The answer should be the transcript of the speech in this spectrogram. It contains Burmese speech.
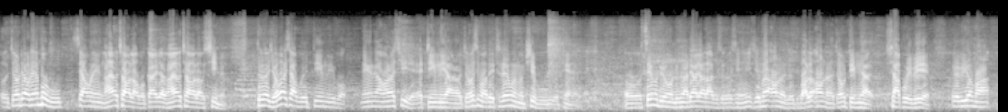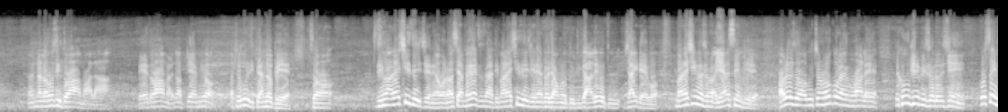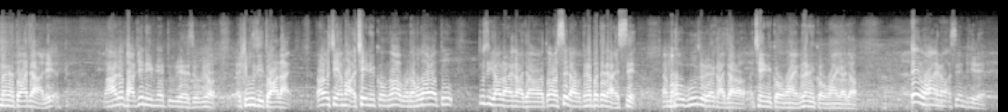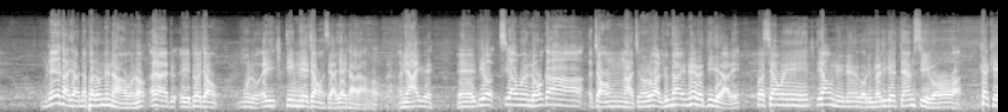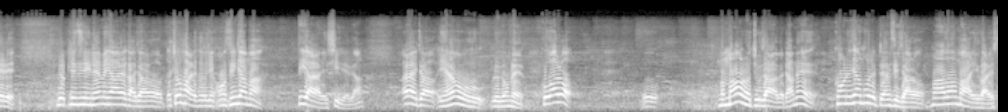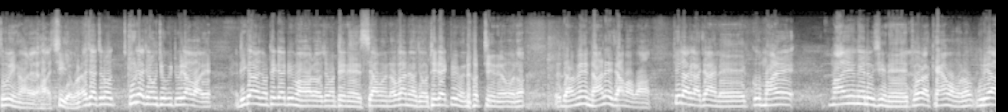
ဟိုကျွန်တော်တယောက်တည်းမဟုတ်ဘူးဆရာဝန်9ယောက်6ယောက်လောက်ပေါ့ကြိုက်တော့9ယောက်6ယောက်လောက်ရှိမယ်သူတို့ယောဂရှာဖွေ team လေးပေါ့နိုင်ငံတကာမှာတော့ရှိတယ်အဲ team လေးကတော့ကျွန်တော်စီမှာတည်းထဲဝင်မဖြစ်ဘူးလို့ထင်တယ်ဟိုစေုံတုံလူနာတယောက်ရောက်လာပြီဆိုလို့ရှိရင်ရေမအောင်တယ်ဆိုဘာလို့အောင်တယ်ကျွန်တော် team ကရှာဖွေပေးတယ်ပြီးပြီးတော့မှနှလုံးစီသွားရမှာလားဘယ်သွားရမှာလဲဆိုတော့ပြန်ပြီးတော့အထူးကူစီပြန်လွတ်ပေးတယ်ဆိုတော့ ဒီမှာလည်းရှိသေးခြင်းတယ်ပေါ့နော်ဆရာမကစူးစမ်းဒီမှာလည်းရှိသေးခြင်းတဲ့အတွက်ကြောင့်မလို့သူဒီကားလေးကိုသူရိုက်တယ်ပေါ့ဒီမှာလည်းရှိမယ်ဆိုတော့အရင်အဆင်ပြေတယ်ဘာလို့လဲဆိုတော့အခုကျွန်တော်တို့ကိုယ်တိုင်ကလည်းတစ်ခုဖြစ်ပြီဆိုလို့ရှိရင်ကိုယ်စိတ်မှန်းနဲ့သွားကြတာလေဘာတော့ဘာဖြစ်နေပြီနဲ့တူတယ်ဆိုပြီးတော့အထူးစီသွားလိုက်သွားလို့ရှိရင်အမအချိန်နေကုန်သွားတာပေါ့နော်ဟိုကတော့ तू သူစီရောက်လာတဲ့ခါကျတော့တော့စစ်တာကိုတနေ့ပတ်သက်တာလေစစ်မဟုတ်ဘူးဆိုတဲ့ခါကျတော့အချိန်နေကုန်သွားရင်ပတ်သက်နေကုန်သွားရင်ခါကျတော့တဲ့သွားရင်တော့အဆင်ပြေတယ်မတဲ့ခါကျတော့နှစ်ဖက်လုံးနေတာပေါ့နော်အဲ့ဒါအတွက်ကြောင့် မို့လို့အဲ့ဒီ team လေးအကြောင်းဆရာရိုက်ထားတာဟုတ်အများကြီးပဲအဲပြီးတော့ဆရာဝန်လောကအကြောင်းကကျွန်တော်တို့ကလူနာရင်းနဲ့ပဲသိခဲ့တာလေဟိုဆရာဝန်တယောက်အနေနဲ့ကောဒီ medical terms တွေရောခက်ခဲတယ်ပြီးတော့ပြင်ဆင်လည်းမရတဲ့ခါကျတော့တချို့ဟာတွေဆိုရင် on scene ကြမှာသိရတာတွေရှိတယ်ဗျာအဲ့ဒါကြောင့်အရန်ဟိုဘယ်လိုပြောမလဲကိုကတော့ဟိုမမောင်းတော့ကြိုးစားတာပဲဒါပေမဲ့ခွန်နေကြမဟုတ်တဲ့ terms တွေကြတော့မှားသွားမှာတွေပါတယ်စိုးရင်ကားတဲ့ဟာရှိတယ်ဗောနော်အဲ့ကြောင့်ကျွန်တော်ခုတည်းကကျွန်တော်ကြိုပြီးတွေးထားပါတယ် အဓိကတော့ကျွန်တော်ထိတ်တိုက်တွေ့မှာကတော့ကျွန်တော်တင်တယ်ဆရာဝန်လောကနဲ့ကျွန်တော်ထိတ်တိုက်တွေ့မယ်လို့တင်တယ်ပေါ့နော်ဒါပေမဲ့နားလဲကြမှာပါဖြစ်လာခါကျရင်လေကိုမားတဲ့မှားရင်းခဲ့လို့ရှိရင်လည်းပြောတာခံရမှာပေါ့နော်ကိုတွေက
